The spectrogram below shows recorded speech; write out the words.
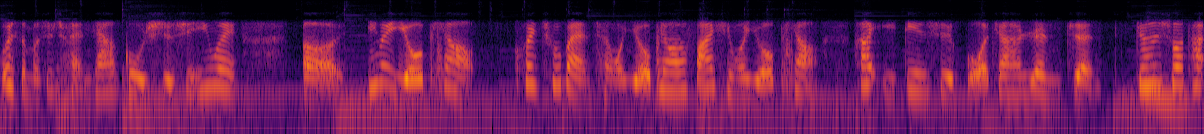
为什么是传家故事？是因为呃，因为邮票会出版成为邮票，会发行为邮票，它一定是国家认证，就是说它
